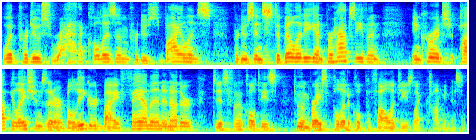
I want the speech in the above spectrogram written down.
would produce radicalism, produce violence, produce instability, and perhaps even encourage populations that are beleaguered by famine and other difficulties to embrace political pathologies like communism.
